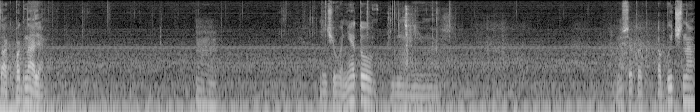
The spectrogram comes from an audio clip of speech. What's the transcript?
Так, погнали. Ничего нету. Ну, все как обычно.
